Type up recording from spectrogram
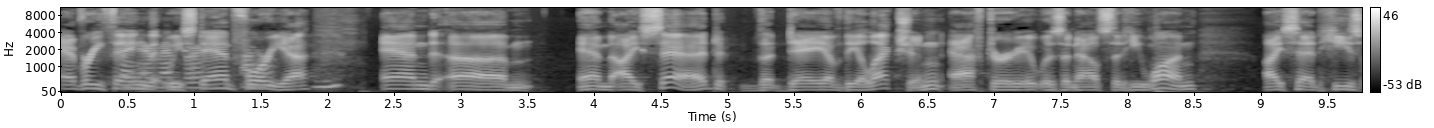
everything Right, that we stand for. Uh-huh. Yeah, and um, and I said the day of the election after it was announced that he won, I said he's.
